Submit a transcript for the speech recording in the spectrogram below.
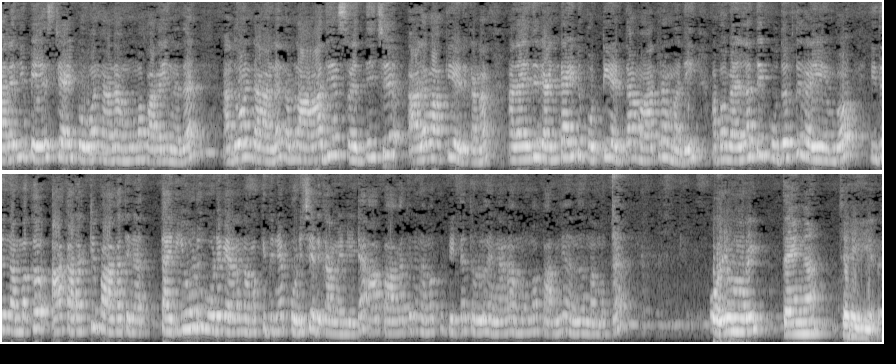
അരഞ്ഞു പേസ്റ്റ് ആയി പോവെന്നാണ് അമ്മൂമ്മ പറയുന്നത്. അതുകൊണ്ടാണ് നമ്മൾ ആദ്യം ശ്രദ്ധിച്ച് അളവാക്കി എടുക്കണം. അതായത് രണ്ടായിട്ട് പൊട്ടിയെടുത്താൽ മാത്രം മതി. അപ്പൊ വെള്ളത്തിൽ കുതിർത്ത് കഴിയുമ്പോൾ ഇത് നമുക്ക് ആ കറക്റ്റ് പാകത്തിന് തരിയോടുകൂടി വേണം നമുക്കിതിനെ പൊടിച്ചെടുക്കാൻ വേണ്ടിയിട്ട്. ആ പാകത്തിന് നമുക്ക് കിട്ടത്തുള്ളൂ എന്നാണ് അമ്മൂമ്മ പറഞ്ഞു തന്നത് നമുക്ക്. ഒരു മുറി തേങ്ങ ചിരകിയത്.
